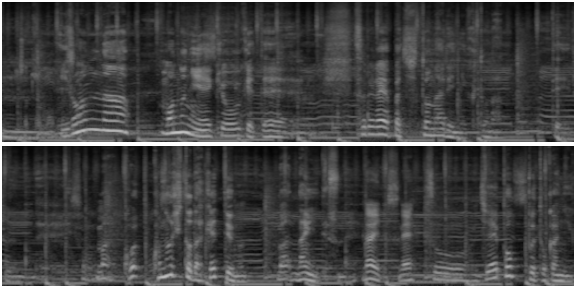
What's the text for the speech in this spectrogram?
うんちょっともう、いろんなものに影響を受けてそれがやっぱ血となり肉となっているまあここの人だけっていうのはないですね。ないですね。そう J−POP とかに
